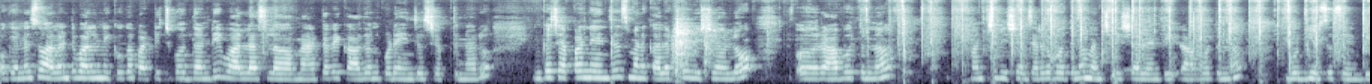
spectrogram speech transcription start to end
ఓకేనా? సో అలాంటి వాళ్ళని ఎక్కువగా పట్టించుకోవద్దండి వాళ్ళు అసలు మ్యాటరే కాదు అని కూడా ఏంజల్స్ చెప్తున్నారు. ఇంకా చెప్పండి ఏంజల్స్ మన కలెక్టివ్ విషయంలో రాబోతున్న మంచి విషయాలు జరగబోతున్న మంచి విషయాలు ఏంటి రాబోతున్న గుడ్ న్యూసెస్ ఏంటి?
